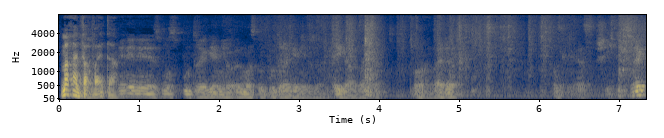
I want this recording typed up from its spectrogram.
Mach einfach weiter. Nee, nee, nee, es muss Butragenio, irgendwas mit Butragenio sein. Egal, weiter. Machen wir weiter. Okay, erste Schicht ist weg.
